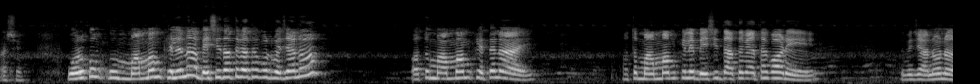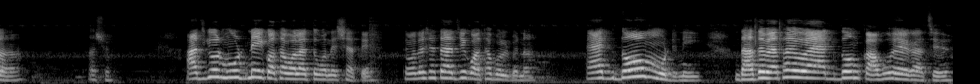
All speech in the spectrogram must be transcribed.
আসো। ওরকম মাম্মাম খেলে না বেশি দাঁতে ব্যথা করবে জানো? অত মাম্মাম খেতে নাই। অত মাম্মাম খেলে বেশি দাঁতে ব্যথা করে। তুমি জানো না। আসো। আজকে ওর মুড নেই কথা বলার তোমাদের সাথে। তোমাদের সাথে আজকে কথা বলবে না। একদম মুড নেই। দাঁতে ব্যথায় ও একদম কাবু হয়ে গেছে।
